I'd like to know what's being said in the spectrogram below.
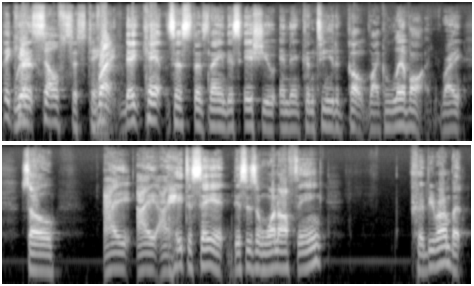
They we're- can't self-sustain. Right. They can't sustain this issue and then continue to go like live on, right? So I I I hate to say it, this is a one off thing. Could be wrong, but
